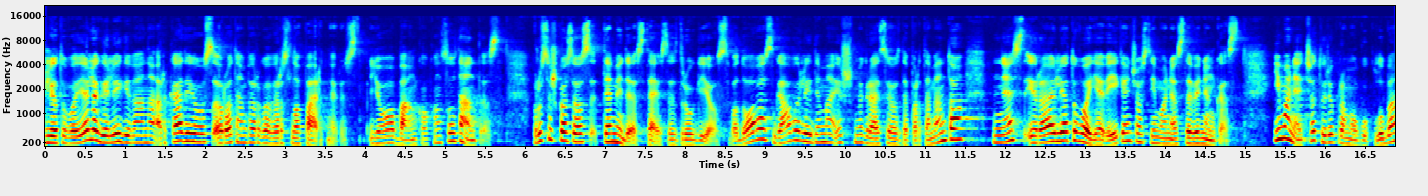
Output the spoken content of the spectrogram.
Lietuvoje legaliai gyvena Arkadijaus Rotenbergo verslo partneris, jo banko konsultantas. Rusiškosios Temidės teisės draugijos vadovas gavo leidimą iš migracijos departamento, nes yra Lietuvoje veikiančios įmonės savininkas. Įmonė čia turi pramogų klubą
